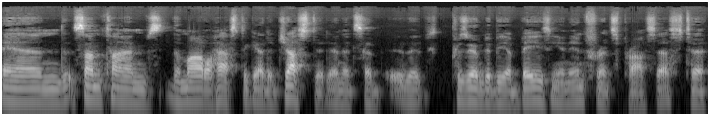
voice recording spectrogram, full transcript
and sometimes the model has to get adjusted and it's, a, it's presumed to be a bayesian inference process to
